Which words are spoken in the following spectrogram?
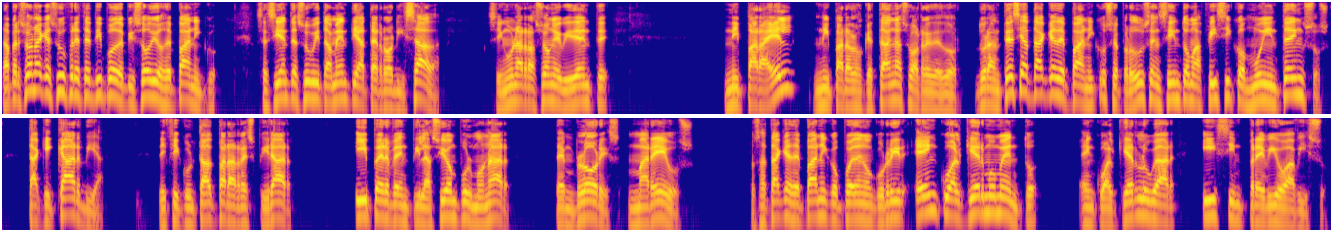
La persona que sufre este tipo de episodios de pánico se siente súbitamente aterrorizada, sin una razón evidente ni para él ni para los que están a su alrededor. Durante ese ataque de pánico se producen síntomas físicos muy intensos, taquicardia, dificultad para respirar, hiperventilación pulmonar, temblores, mareos. Los ataques de pánico pueden ocurrir en cualquier momento, en cualquier lugar y sin previo aviso.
